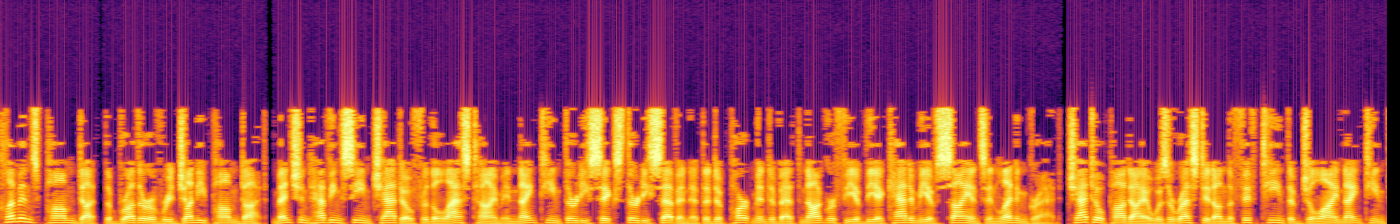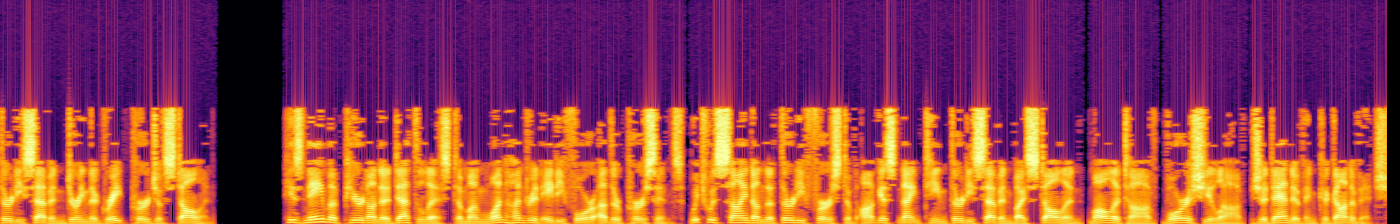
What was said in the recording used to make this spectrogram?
Clemens Palme Dutt the brother of Rajani Palme Dutt, mentioned having seen Chatto for the last time in 1936–37 at the Department of Ethnography of the Academy of Science in Leningrad. Chattopadhyaya was arrested on 15 July 1937 during the Great Purge of Stalin. His name appeared on a death list among 184 other persons, which was signed on 31 August 1937 by Stalin, Molotov, Voroshilov, Zhdanov and Kaganovich.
